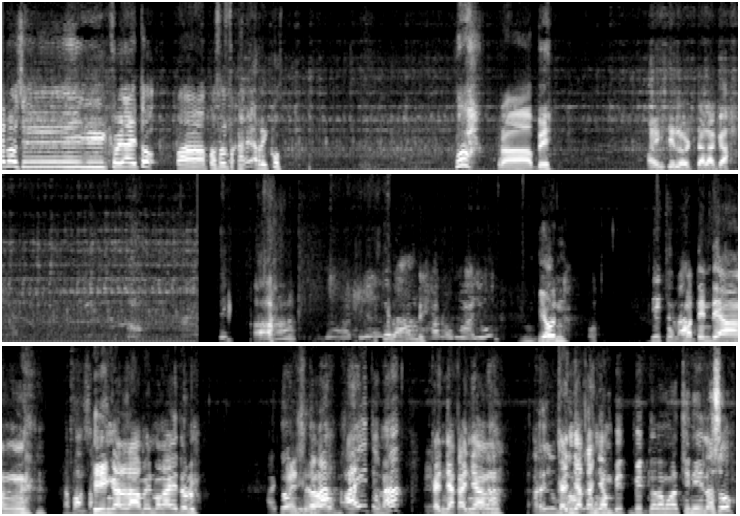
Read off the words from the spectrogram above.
Ano, si Kuya ito. Pa, pasok sa kay Rico. Ah, grabe. Thank you Lord talaga. Ah, Ito lang, araw nga yun. yun, Dito lang. matindi ang Nabasa. hingal namin mga idol. Idol, Ay, ito sila. na. Ay, ito na. Kanya-kanyang, Ari yung kanya-kanyang bit-bit na ng mga chinilas oh.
